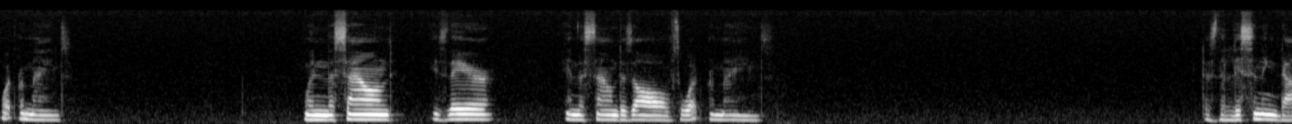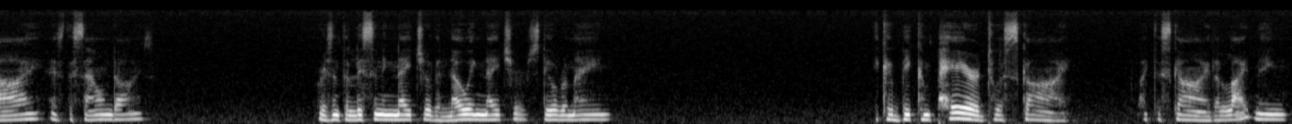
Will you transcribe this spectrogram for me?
What remains? When the sound is there and the sound dissolves, what remains? Does the listening die as the sound dies? Or isn't the listening nature, the knowing nature still remain? It could be compared to a sky, like the sky, the lightning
